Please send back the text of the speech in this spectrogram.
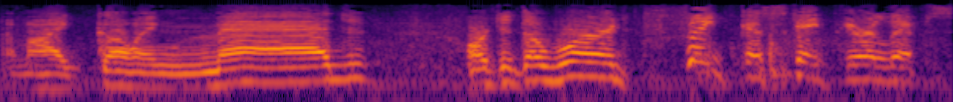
Am I going mad? Or did the word think escape your lips?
